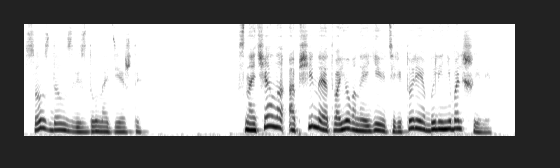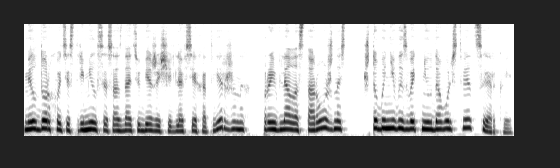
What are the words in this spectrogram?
создал звезду надежды. Сначала община и отвоеванная ею территория были небольшими. Милдор хоть и стремился создать убежище для всех отверженных, проявлял осторожность, чтобы не вызвать неудовольствия церкви,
